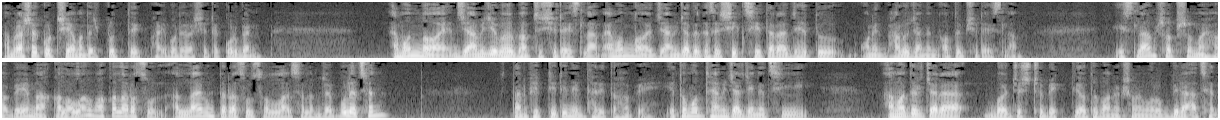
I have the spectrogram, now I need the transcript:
আমরা আশা করছি আমাদের প্রত্যেক ভাই বোনেরা সেটা করবেন। এমন নয় যে আমি যেভাবে ভাবছি সেটা ইসলাম। এমন নয় যে আমি যাদের কাছে শিখছি তারা যেহেতু অনেক ভালো জানেন, অতএব সেটা ইসলাম। ইসলাম সবসময় হবে মাকাল আল্লাহ মাকাল রসুল। আল্লাহ এবং তার রাসুল সাল্লাহ সাল্লাম যা বলেছেন, তার ভিত্তিতে নির্ধারিত হবে। ইতোমধ্যে আমি যা জেনেছি, আমাদের যারা বয়োজ্যেষ্ঠ ব্যক্তি অথবা অনেক সময় মুরব্বীরা আছেন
